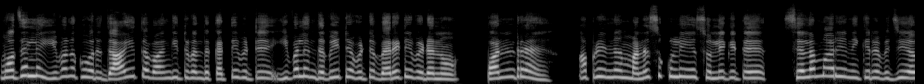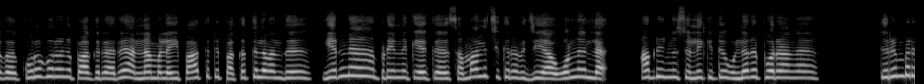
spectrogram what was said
முதல்ல இவனுக்கு ஒரு தாயத்தை வாங்கிட்டு வந்து கட்டி விட்டு இவள் இந்த வீட்டை விட்டு விரட்டி விடணும். பண்றேன். அப்படின்னு மனசுக்குள்ளேயே சொல்லிக்கிட்டு சில மாதிரி நிக்கிற விஜயாவ குறுகுறுன்னு பாக்குறாரு அண்ணாமலை. பாத்துட்டு பக்கத்துல வந்து என்ன? அப்படின்னு கேட்க சமாளிச்சுக்கிற விஜயா? ஒண்ணும் இல்ல. அப்படின்னு சொல்லிக்கிட்டு உள்ளர போறாங்க. திரும்புற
